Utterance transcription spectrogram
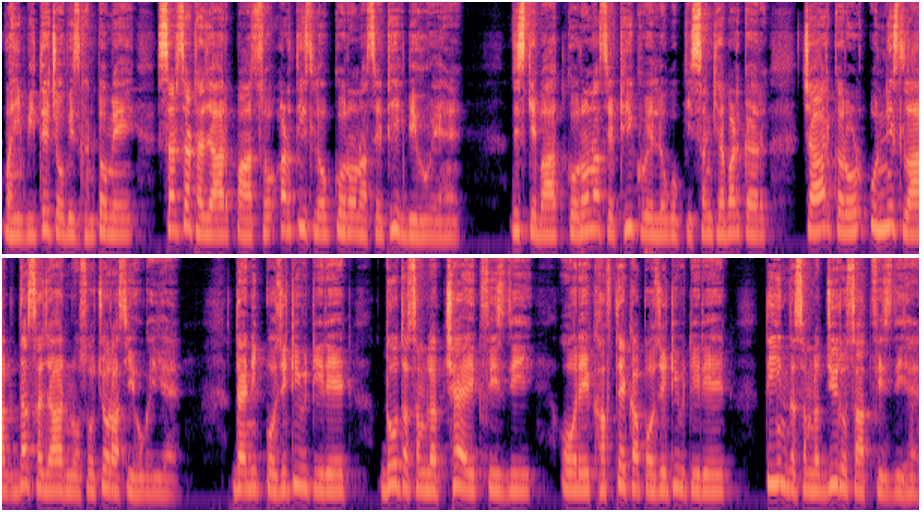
वहीं बीते चौबीस घंटों में सड़सठ हज़ार पाँच सौ अड़तीस लोग कोरोना से ठीक भी हुए हैं। जिसके बाद कोरोना से ठीक हुए लोगों की संख्या बढ़कर चार करोड़ उन्नीस लाख दस हज़ार नौ सौ चौरासी हो गई है। दैनिक पॉजिटिविटी रेट दो दशमलव छः एक फ़ीसदी और एक हफ़्ते का पॉजिटिविटी रेट तीन दशमलव ज़ीरो सात फ़ीसदी है।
